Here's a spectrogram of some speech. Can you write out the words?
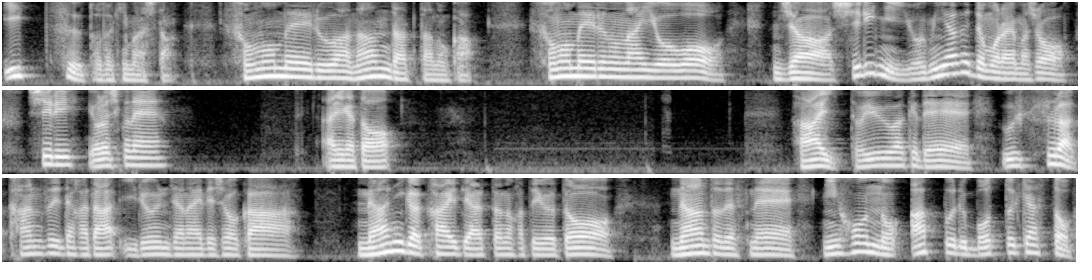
一通届きました。そのメールは何だったのか。そのメールの内容を、じゃあ、シリに読み上げてもらいましょう。シリ、よろしくね。ありがとう。はい。というわけで、うっすら感づいた方いるんじゃないでしょうか。何が書いてあったのかというと、なんとですね、日本のアップルボッドキャスト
